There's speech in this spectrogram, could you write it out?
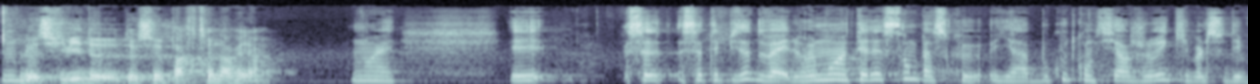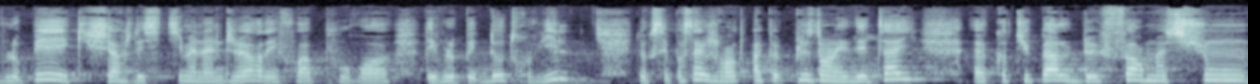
le mhm. suivi de, de, ce partenariat. Ouais. Et cet épisode va être vraiment intéressant parce qu'il y a beaucoup de conciergeries qui veulent se développer et qui cherchent des city managers des fois pour euh, développer d'autres villes. Donc c'est pour ça que je rentre un peu plus dans les détails. Euh, quand tu parles de formation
